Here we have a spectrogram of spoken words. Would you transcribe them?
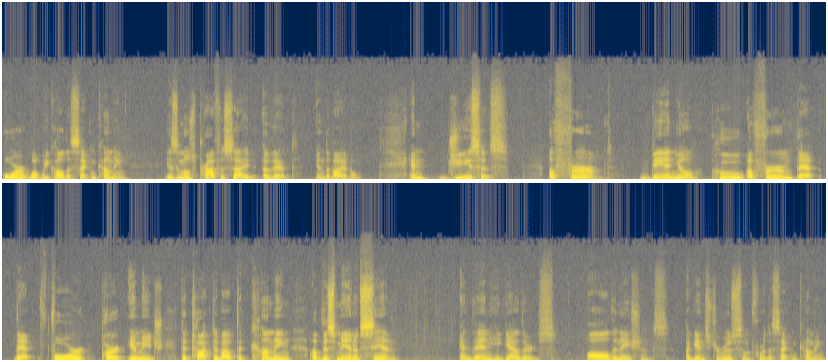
or what we call the second coming, is the most prophesied event in the Bible. And Jesus affirmed Daniel, who affirmed that, that four part image that talked about the coming of this man of sin. And then he gathers all the nations against Jerusalem for the second coming.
